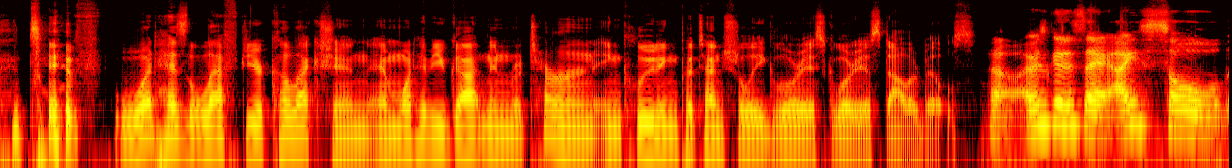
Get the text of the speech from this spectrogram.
Tiff, what has left your collection, and what have you gotten in return, including potentially glorious, glorious dollar bills? Oh, I was gonna say I sold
